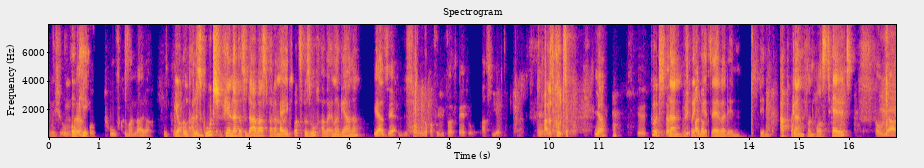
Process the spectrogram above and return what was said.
Mich um okay. äh, Hof kümmern, leider. Ja, und, alles gut. Vielen Dank, dass du da warst. War dann hey. ein Kurzbesuch, aber immer gerne. Ja, sehr. Sorry nochmal für die Verspätung. Passiert. Alles gut. ja? Gut, gut dann, besprechen wir jetzt selber den, den Abgang von Horst Held. Oh ja,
